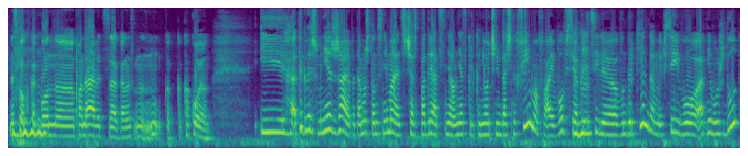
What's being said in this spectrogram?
насколько как бы он э, понравится, ну, как, какой он. И ты говоришь, мне жаль, потому что он снимает сейчас подряд, снял несколько не очень удачных фильмов, а его все mm-hmm. окрестили вундеркиндом, и все его от него ждут.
